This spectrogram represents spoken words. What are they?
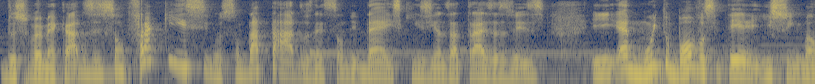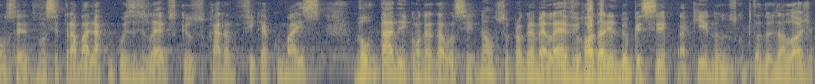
dos supermercados eles são fraquíssimos, são datados, né? São de 10, 15 anos atrás, às vezes. E é muito bom você ter isso em mãos, certo? Você trabalhar com coisas leves, que os caras ficam com mais vontade de contratar você. Não, seu programa é leve, roda ali no meu PC, aqui nos computadores da loja.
